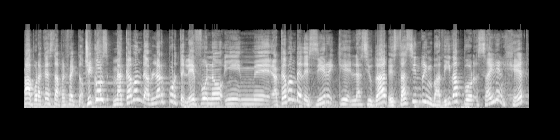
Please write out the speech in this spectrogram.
Ah, por acá está, perfecto. Chicos, me acaban de hablar por teléfono y me acaban de decir que la ciudad está siendo invadida por Siren Head.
